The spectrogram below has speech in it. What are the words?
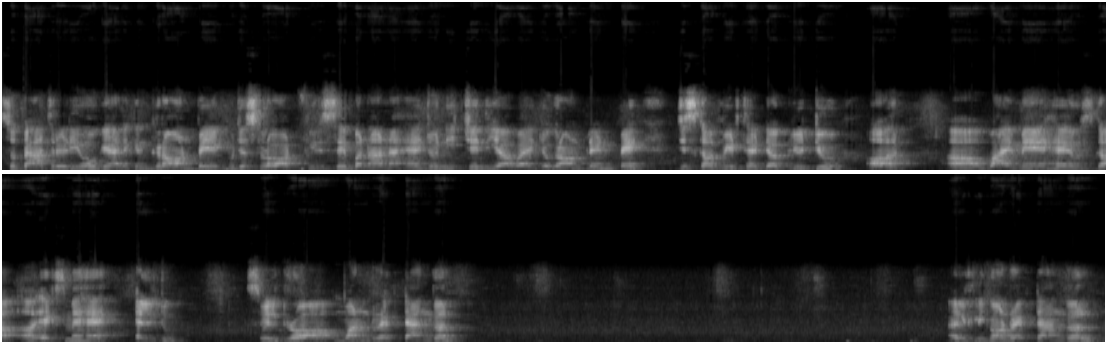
so patch ready हो गया, लेकिन ग्राउंड पे एक मुझे स्लॉट फिर से बनाना है, जो नीचे दिया हुआ है, जो ग्राउंड प्लेन पे, जिसका विड्थ है W2 और y में है, उसका x में है L2 so, we'll draw one rectangle. I'll click on rectangle.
